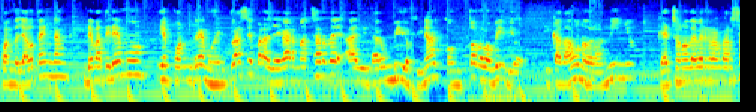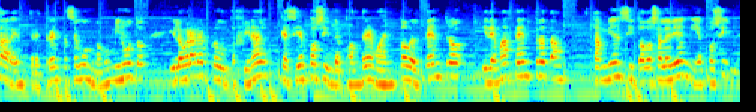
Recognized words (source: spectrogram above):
Cuando ya lo tengan, debatiremos y expondremos en clase para llegar más tarde a editar un vídeo final con todos los vídeos y cada uno de los niños, que esto no debe rebasar entre 30 segundos un minuto y lograr el producto final que si es posible expondremos en todo el centro y demás centros también si todo sale bien y es posible.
